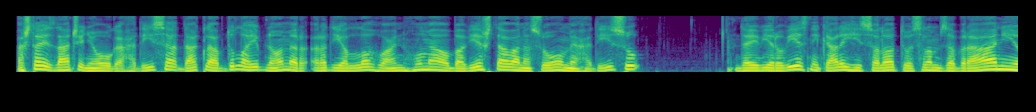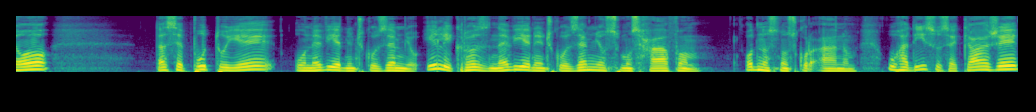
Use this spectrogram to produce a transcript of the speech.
A šta je značenje ovoga hadisa? Dakle, Abdullah ibn Omer radijallahu anhuma obavještava nas u ovome hadisu da je vjerovjesnik alihi salatu wasalam zabranio da se putuje u nevjerničku zemlju ili kroz nevjerničku zemlju s mushafom, odnosno s Kur'anom. U hadisu se kaže,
